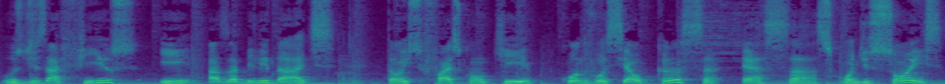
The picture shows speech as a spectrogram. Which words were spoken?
os desafios e as habilidades. Então, isso faz com que, quando você alcança essas condições,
